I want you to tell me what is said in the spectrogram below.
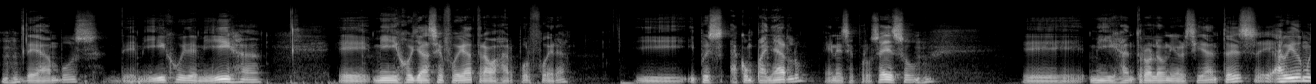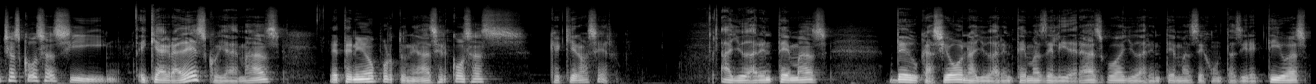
de ambos, de mi hijo y de mi hija. Eh, mi hijo ya se fue a trabajar por fuera y, pues acompañarlo en ese proceso. Eh, mi hija entró a la universidad, entonces eh, ha habido muchas cosas y, que agradezco y además he tenido oportunidad de hacer cosas que quiero hacer. Ayudar en temas de educación, ayudar en temas de liderazgo, ayudar en temas de juntas directivas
